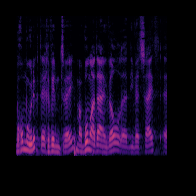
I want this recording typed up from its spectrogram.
begon moeilijk tegen Willem II, maar won uiteindelijk wel die wedstrijd. Eh,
